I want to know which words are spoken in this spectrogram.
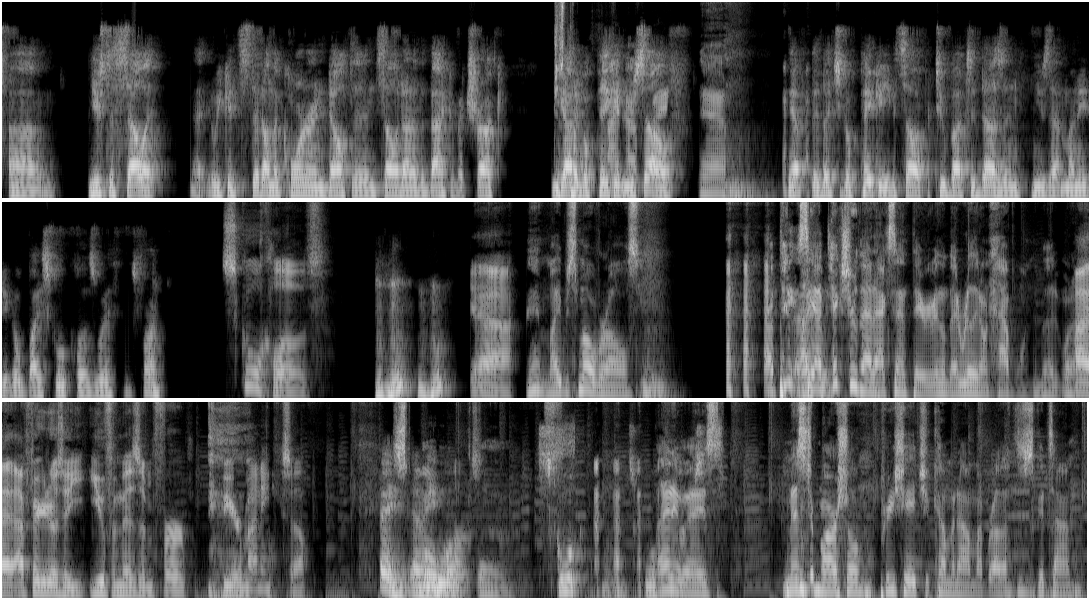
Um, used to sell it. Uh, We could sit on the corner in Delta and sell it out of the back of a truck. You got to go pick it up, yourself. Yeah. Yep, they let you go pick it. You can sell it for two bucks a dozen. Use that money to go buy school clothes with. It's fun. school clothes Mm-hmm, mm-hmm. yeah It might be some overalls. I pic- see. I picture that accent there, even though they really don't have one. But. I, I figured it was a euphemism for beer money. So Hey, I mean, School clothes. clothes. school. school. Anyways, Mr. Marshall, appreciate you coming on, my brother. This is a good time.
